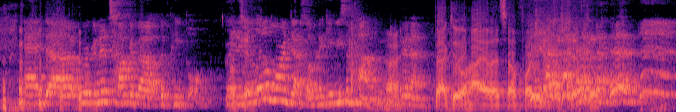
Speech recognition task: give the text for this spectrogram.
and uh, we're going to talk about the people. We're going to get a little more in depth. So I'm going to give you some time. All I'm going to back to Ohio, that's how far you got to shift it.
